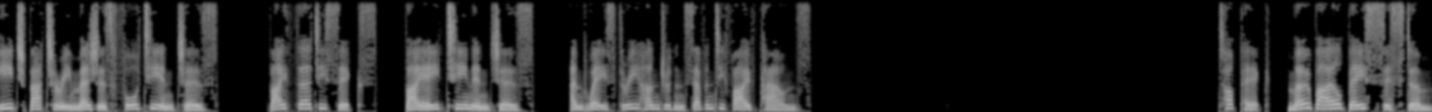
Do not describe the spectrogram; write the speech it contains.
Each battery measures 40 inches by 36 by 18 inches and weighs 375 pounds. Topic: Mobile Base System.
